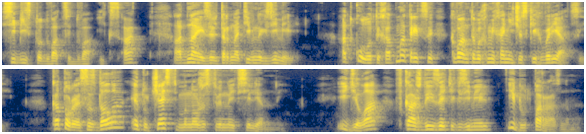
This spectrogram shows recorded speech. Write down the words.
CB-122XA – одна из альтернативных земель, отколотых от матрицы квантовых механических вариаций, которая создала эту часть множественной вселенной. И дела в каждой из этих земель идут по-разному.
